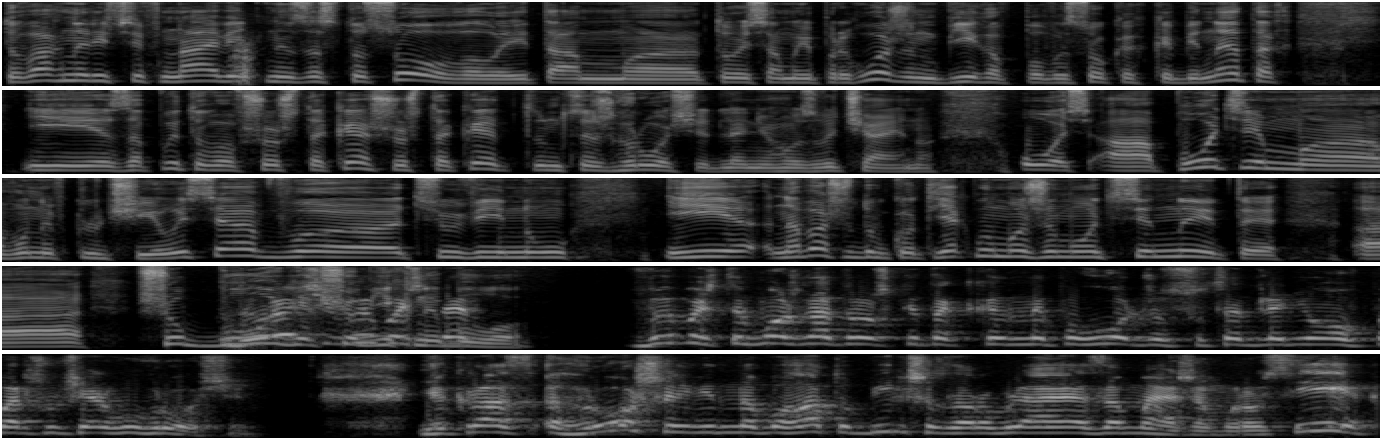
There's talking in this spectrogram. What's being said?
то вагнерівців навіть не застосовували. І там е, той самий Пригожин бігав по високих кабінетах і запитував, що ж таке, що ж таке. Ну це ж гроші для нього, звичайно. Ось, а потім е, вони включилися в е, цю війну. І на вашу думку, от як ми можемо оцінити, е, що було, речі, якщо б їх не було? Вибачте, можна трошки так не погоджусь, що це для нього в першу чергу гроші. Якраз грошей він набагато більше заробляє за межами Росії.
